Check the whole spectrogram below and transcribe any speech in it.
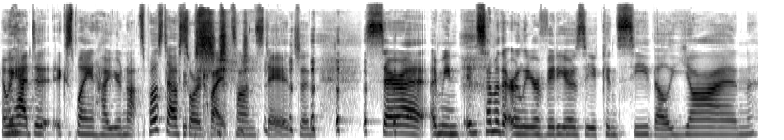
And we had to explain how you're not supposed to have sword fights on stage. And Sarah, I mean, in some of the earlier videos, you can see they'll yawn.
